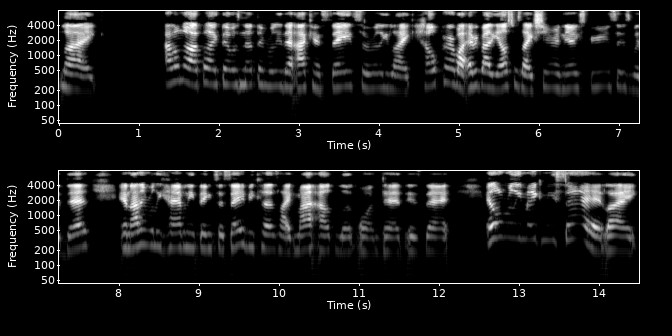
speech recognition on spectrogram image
like I don't know. I feel like there was nothing really that I can say to really like help her while everybody else was like sharing their experiences with death. And I didn't really have anything to say because like my outlook on death is that it don't really make me sad. Like,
